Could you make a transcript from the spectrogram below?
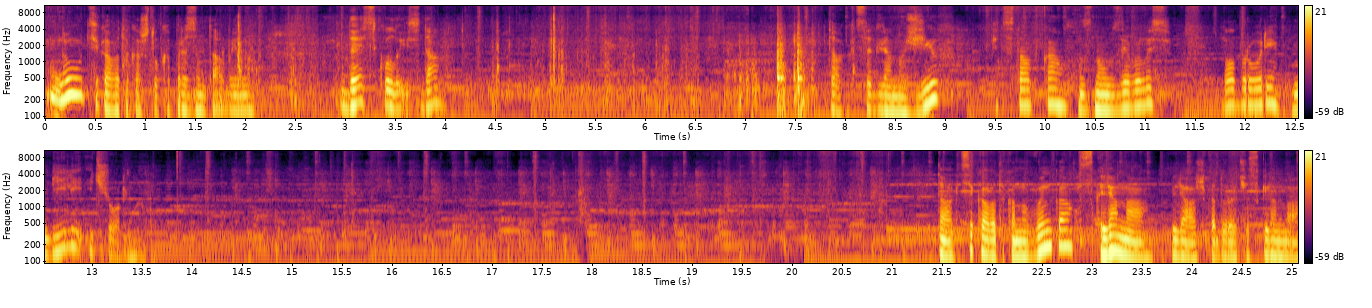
Ну, цікава така штука презентабельна. Десь колись, так? Да? Так, це для ножів підставка. Знову з'явились в Аврорі. Білі і чорні. Так, цікава така новинка. Скляна пляшка, до речі, скляна.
